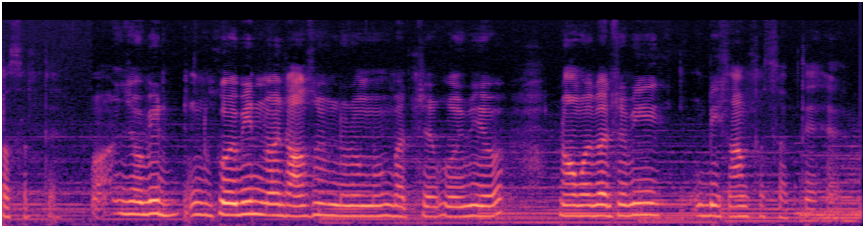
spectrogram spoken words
कर सकते हैं। जो भी कोई भी डाउन सिंड्रोम बच्चे कोई भी हो नॉर्मल बच्चे भी भी काम कर सकते हैं।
